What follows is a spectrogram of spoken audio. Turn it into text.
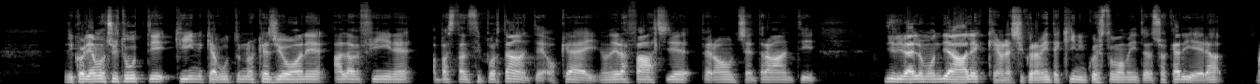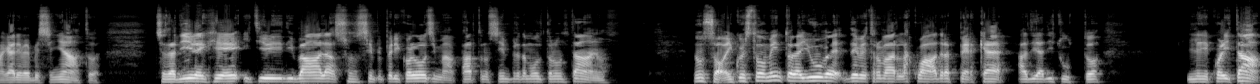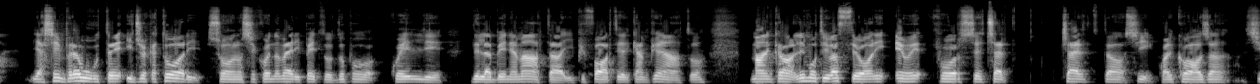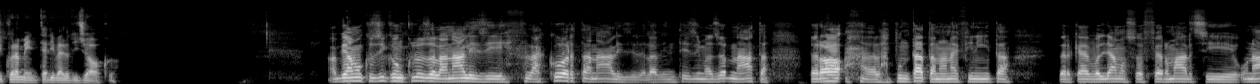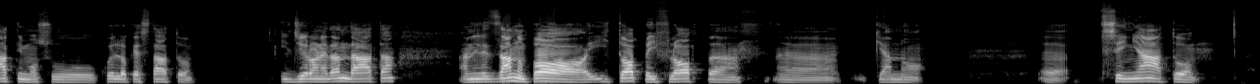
Ricordiamoci tutti Kin che ha avuto un'occasione alla fine abbastanza importante, ok, non era facile, però un centravanti di livello mondiale, che non è sicuramente Kini in questo momento della sua carriera, magari avrebbe segnato. C'è da dire che i tiri di Bala sono sempre pericolosi, ma partono sempre da molto lontano. Non so, in questo momento la Juve deve trovare la quadra perché, al di là di tutto, le qualità le ha sempre avute, i giocatori sono secondo me, ripeto, dopo quelli della Beneamata i più forti del campionato, mancano le motivazioni e forse certo, certo sì, qualcosa sicuramente a livello di gioco. Abbiamo così concluso l'analisi, la corta analisi della ventesima giornata, però eh, la puntata non è finita perché vogliamo soffermarci un attimo su quello che è stato il girone d'andata analizzando un po' i top e i flop eh, che hanno eh, segnato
